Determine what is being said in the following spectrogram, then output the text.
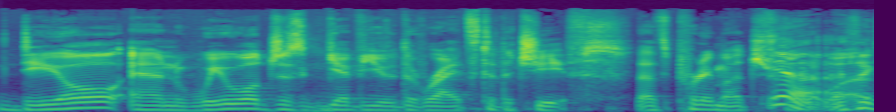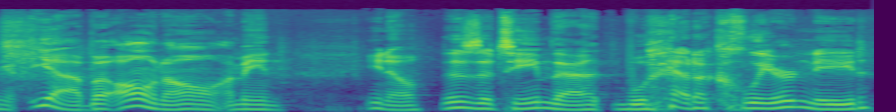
deal, and we will just give you the rights to the Chiefs. That's pretty much yeah, what it I think yeah, but all in all, I mean, you know, this is a team that had a clear need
